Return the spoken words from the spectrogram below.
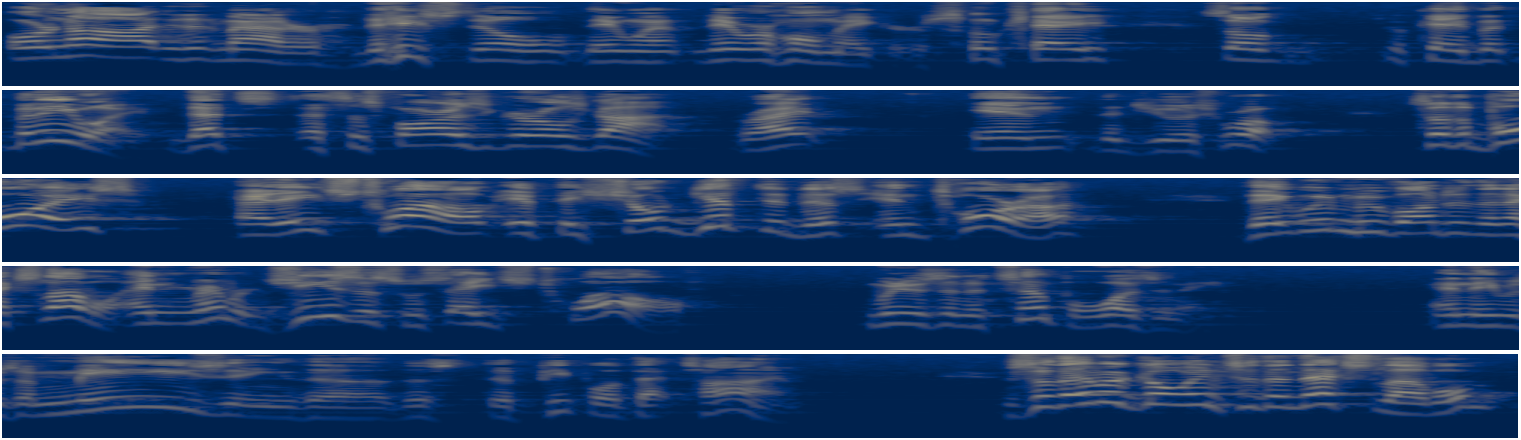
or not, it didn't matter. They still, they went, they were homemakers, okay? So Okay, but, but anyway, that's, that's as far as the girls got, right? In the Jewish world. So the boys, at age 12, if they showed giftedness in Torah, they would move on to the next level. And remember, Jesus was age 12 when he was in the temple, wasn't he? And he was amazing the, the, the people at that time. So they would go into the next level,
